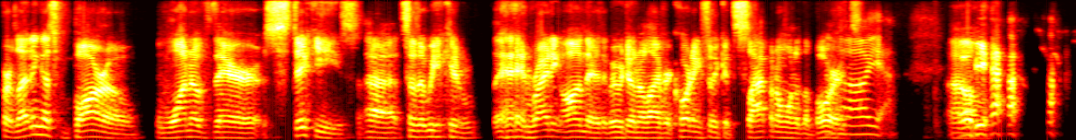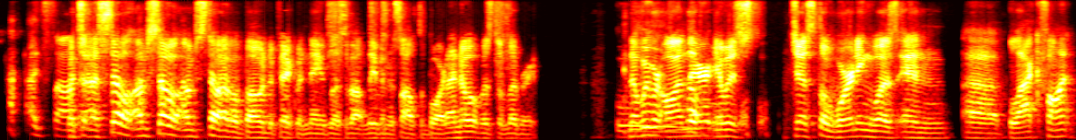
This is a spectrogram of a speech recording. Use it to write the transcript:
for letting us borrow one of their stickies uh, so that we could and writing on there that we were doing a live recording so we could slap it on one of the boards. Oh yeah. oh Um, yeah, I saw Which that. I still, I'm still, I'm still have a bone to pick with Nameless about leaving us off the board. I know it was deliberate. No, we were on there. It was just the wording was in uh, black font,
